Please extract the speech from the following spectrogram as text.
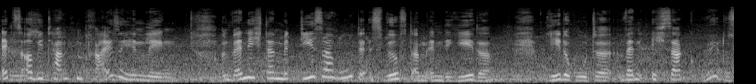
exorbitanten Preise hinlegen. Und wenn ich dann mit dieser Route, es wirft am Ende jede, jede Route, wenn ich sage, hey, das,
